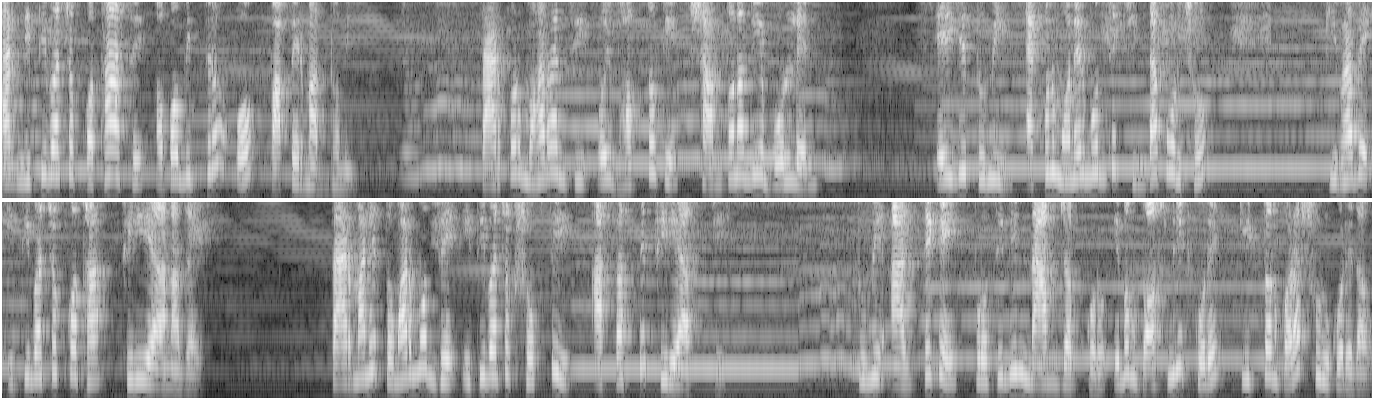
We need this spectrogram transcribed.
আর নেতিবাচক কথা আসে অপবিত্র ও পাপের মাধ্যমে তারপর মহারাজজি ওই ভক্তকে সান্ত্বনা দিয়ে বললেন, এই যে তুমি এখন মনের মধ্যে চিন্তা করছ, কীভাবে ইতিবাচক কথা ফিরিয়ে আনা যায়? তার মানে তোমার মধ্যে ইতিবাচক শক্তি আস্তে আস্তে ফিরে আসছে। তুমি আজ থেকে প্রতিদিন নাম জপ করো এবং দশ মিনিট করে কীর্তন করা শুরু করে দাও।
